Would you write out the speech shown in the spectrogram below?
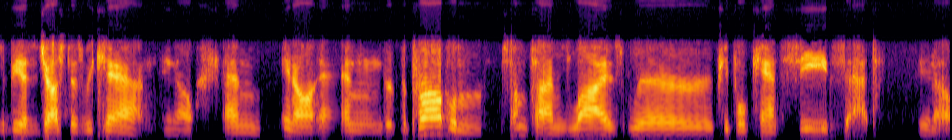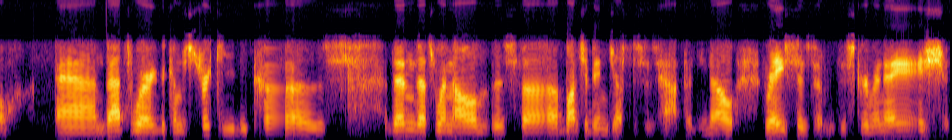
to be as just as we can, you know, and you know, and the, the problem sometimes lies where people can't see that, you know, and that's where it becomes tricky because then that's when all this uh, bunch of injustices happen, you know, racism, discrimination,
